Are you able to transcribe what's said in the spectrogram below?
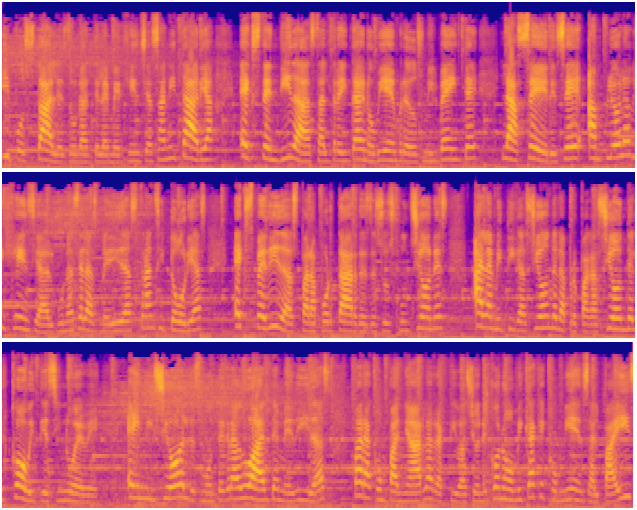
y postales durante la emergencia sanitaria extendida hasta el 30 de noviembre de 2020, la CRC amplió la vigencia de algunas de las medidas transitorias expedidas para aportar desde sus funciones a la mitigación de la propagación del COVID-19 e inició el desmonte gradual de medidas para acompañar la reactivación económica que comienza el país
